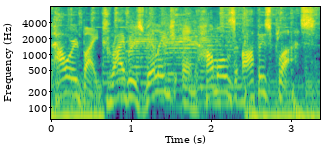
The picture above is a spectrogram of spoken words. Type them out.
powered by Drivers Village and Hummel's Office Plus.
